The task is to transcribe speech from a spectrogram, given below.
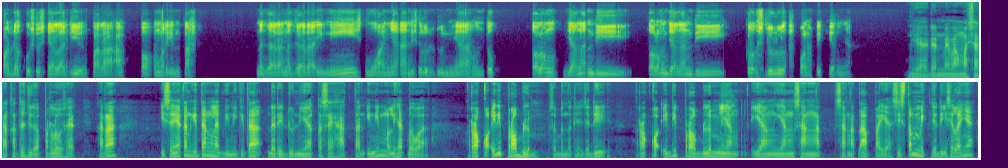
pada khususnya lagi para pemerintah negara-negara ini semuanya di seluruh dunia untuk tolong jangan di tolong jangan di close dulu lah pola pikirnya. Ya dan memang masyarakat itu juga perlu saya karena istilahnya kan kita ngeliat gini kita dari dunia kesehatan ini melihat bahwa rokok ini problem sebenarnya. Jadi rokok ini problem yang yang yang sangat sangat apa ya sistemik. Jadi istilahnya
